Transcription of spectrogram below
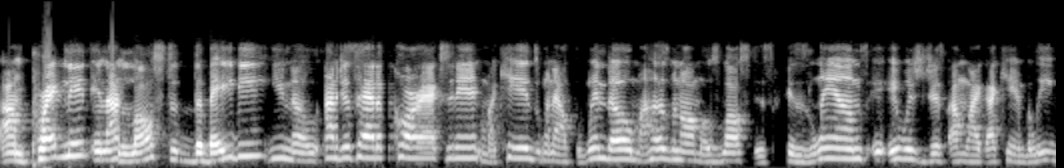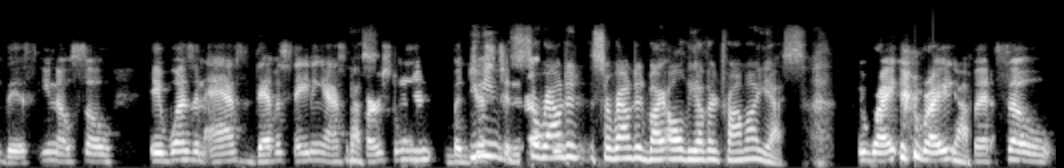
I'm pregnant and I lost the baby. You know, I just had a car accident. My kids went out the window. My husband almost lost his his limbs. It, it was just, I'm like, I can't believe this. You know, so it wasn't as devastating as yes. the first one, but you just to know, surrounded surrounded by all the other trauma, yes. Right, right. Yeah. But so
